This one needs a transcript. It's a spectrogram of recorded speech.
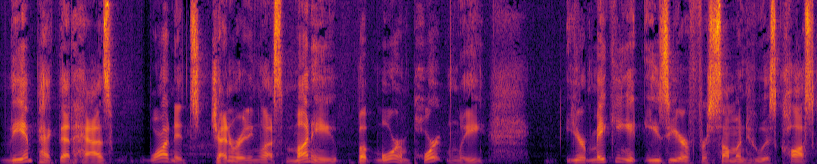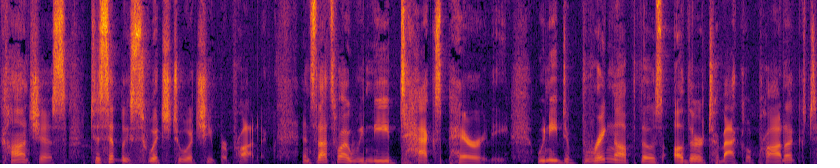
The impact that has one, it's generating less money, but more importantly, you're making it easier for someone who is cost conscious to simply switch to a cheaper product. And so that's why we need tax parity. We need to bring up those other tobacco products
